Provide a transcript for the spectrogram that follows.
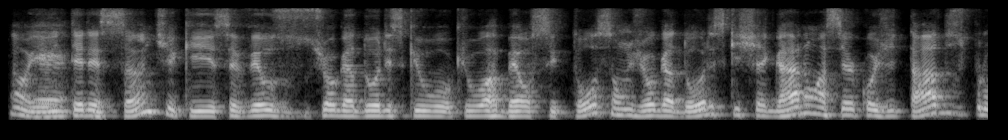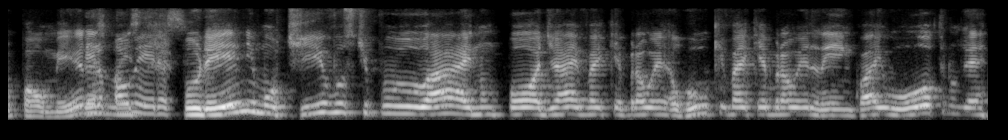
Não, e é, é interessante que você vê os jogadores que o, que o Abel citou, são jogadores que chegaram a ser cogitados para o Palmeiras, Palmeiras, por N motivos, tipo, ai, não pode, ai, vai quebrar o, o Hulk vai quebrar o elenco, ai, o outro é,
